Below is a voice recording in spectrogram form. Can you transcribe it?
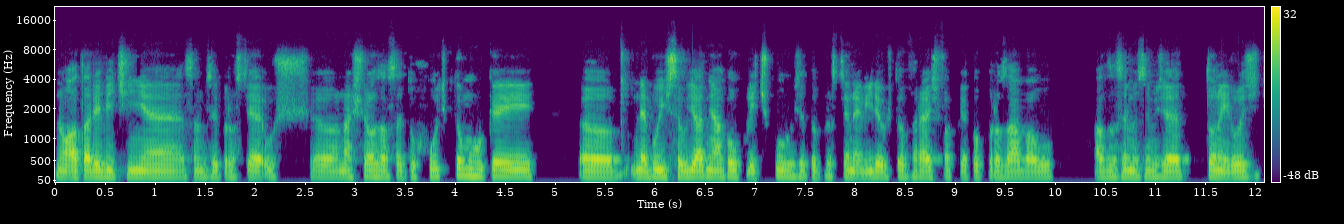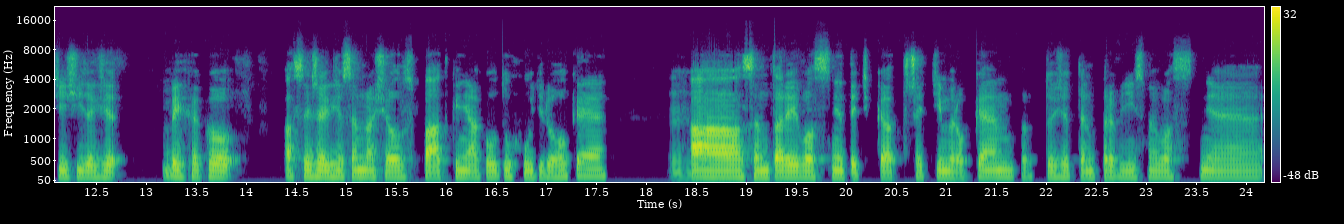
No a tady v Číně jsem si prostě už našel zase tu chuť k tomu hokeji, nebojíš se udělat nějakou kličku, že to prostě nevíde, už to hraješ fakt jako pro zábavu a to si myslím, že je to nejdůležitější, takže bych jako asi řekl, že jsem našel zpátky nějakou tu chuť do hokeje mm-hmm. a jsem tady vlastně teďka třetím rokem, protože ten první jsme vlastně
